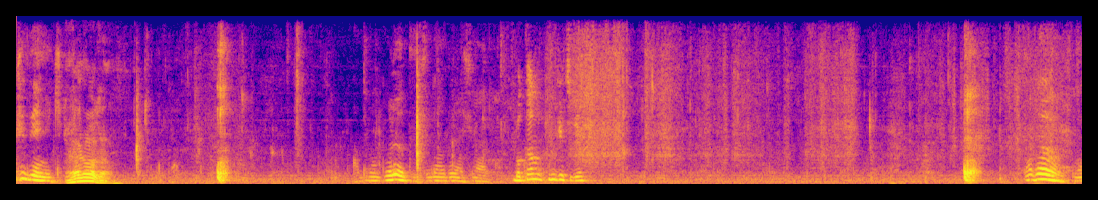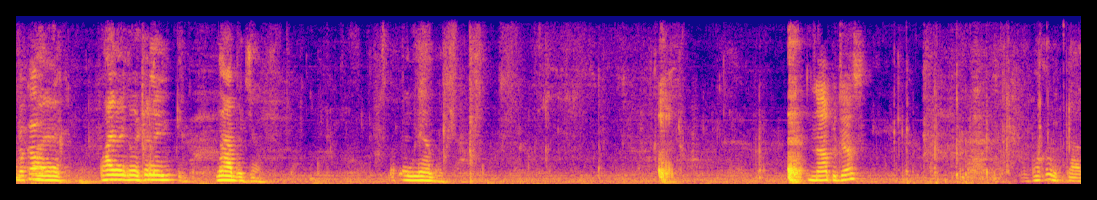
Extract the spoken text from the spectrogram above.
Ki beni. Ver bakalım. Böyle öpüsün arkadaşlar. Bakalım kim geçecek. Bakalım. Bakalım. Bayrak olsun ne yapacağım? Ne yapacağım? Ne yapacağız? Bakın daha.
